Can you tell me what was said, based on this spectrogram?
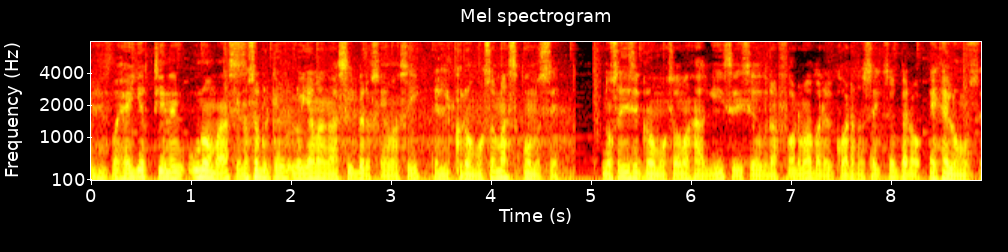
pues ellos tienen uno más, que no sé por qué lo llaman así, pero se llama así, el cromosomas 11. No se dice cromosomas aquí, se dice de otra forma para el cuarto sexo, pero es el 11.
